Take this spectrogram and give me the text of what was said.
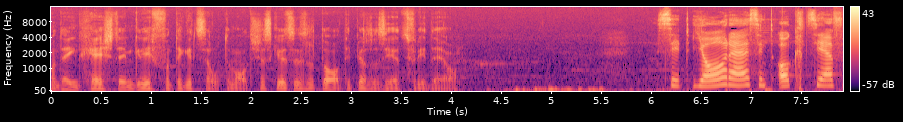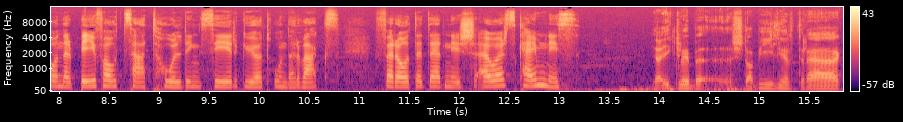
und die Kästen im Griff und dann gibt es automatisch ein gutes Resultat. Ich bin also sehr zufrieden. Ja. Seit Jahren sind Aktien von der BVZ Holding sehr gut unterwegs. Verratet er nicht auch ein Geheimnis? Ja, ich glaube, stabile Erträge,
